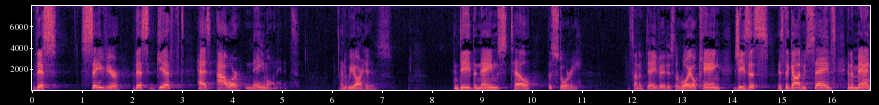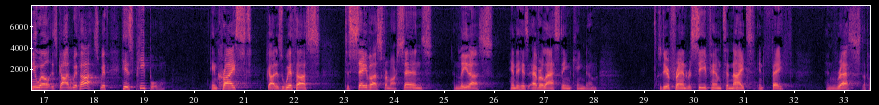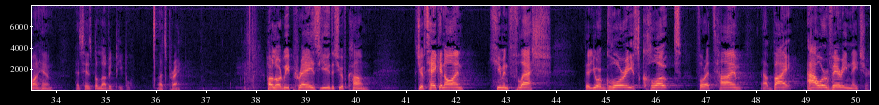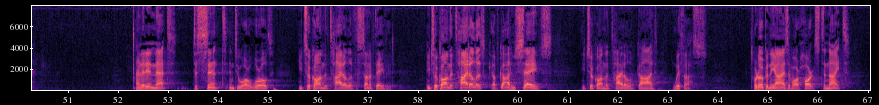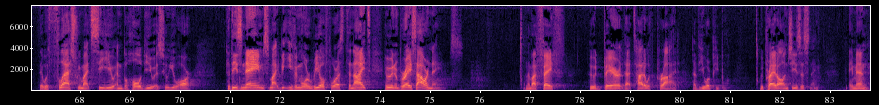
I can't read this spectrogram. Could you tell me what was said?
This Savior, this gift has our name on it, and we are His. Indeed, the names tell the story. The Son of David is the royal king. Jesus is the God who saves. And Emmanuel is God with us, with his people. In Christ, God is with us to save us from our sins and lead us into his everlasting kingdom. So, dear friend, receive him tonight in faith and rest upon him as his beloved people. Let's pray. Our Lord, we praise you that you have come, that you have taken on human flesh, that your glory is cloaked for a time uh, by our very nature, and that in that descent into our world, you took on the title of the Son of David he took on the title of God who saves. He took on the title of God with us. Lord, open the eyes of our hearts tonight that with flesh we might see you and behold you as who you are. That these names might be even more real for us tonight and we would embrace our names. And then by faith, we would bear that title with pride of your people. We pray it all in Jesus' name. Amen.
